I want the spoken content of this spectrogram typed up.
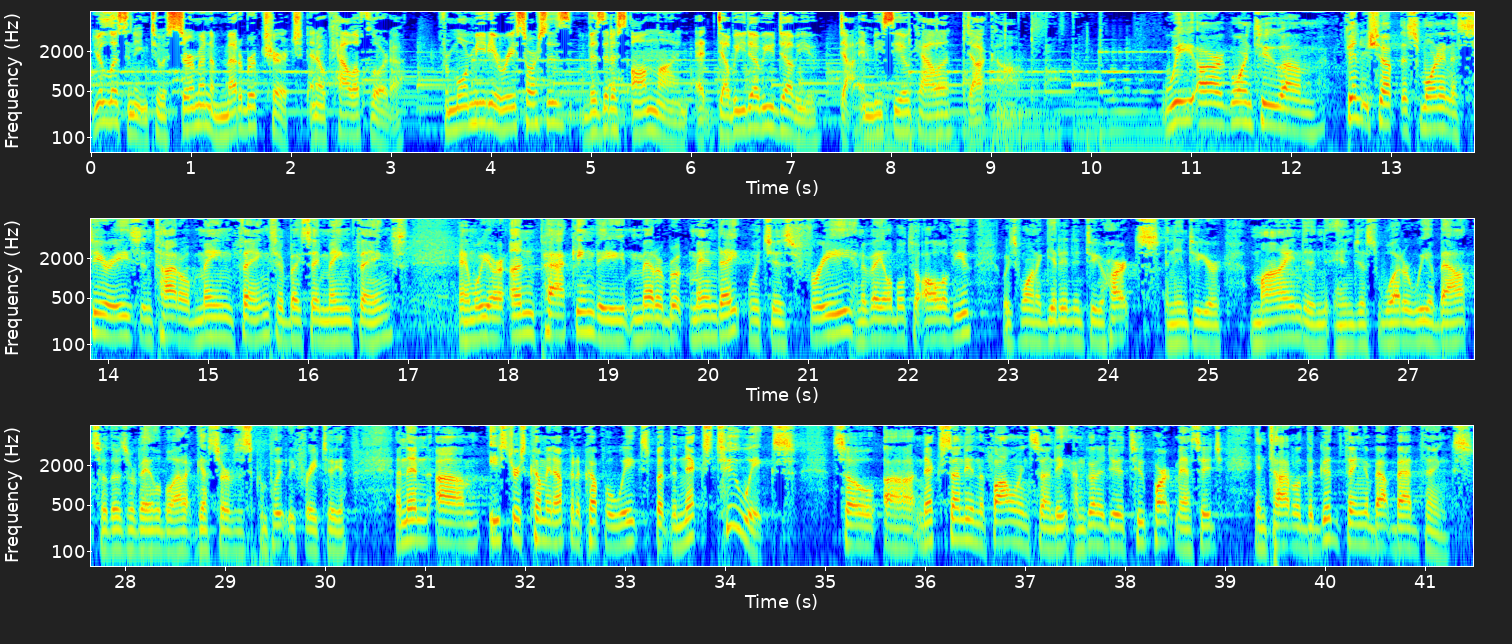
You're listening to a sermon of Meadowbrook Church in Ocala, Florida. For more media resources, visit us online at www.mbcocala.com. We are going to um, finish up this morning a series entitled Main Things. Everybody say Main Things. And we are unpacking the Meadowbrook Mandate, which is free and available to all of you. We just want to get it into your hearts and into your mind and, and just what are we about. So those are available out at guest services, completely free to you. And then um, Easter's coming up in a couple of weeks, but the next two weeks, so uh, next Sunday and the following Sunday, I'm going to do a two-part message entitled "The Good Thing About Bad Things."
